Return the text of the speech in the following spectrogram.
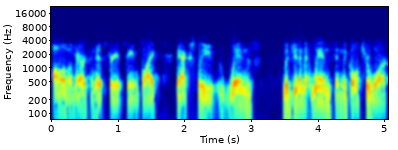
all of American history. It seems like he actually wins legitimate wins in the culture war.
